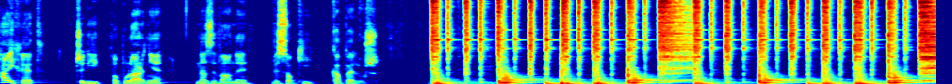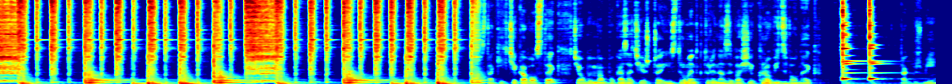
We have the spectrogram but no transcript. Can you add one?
Hi-hat, czyli popularnie nazywany wysoki kapelusz. Takich ciekawostek chciałbym Wam pokazać jeszcze instrument, który nazywa się krowi dzwonek. Tak brzmi.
